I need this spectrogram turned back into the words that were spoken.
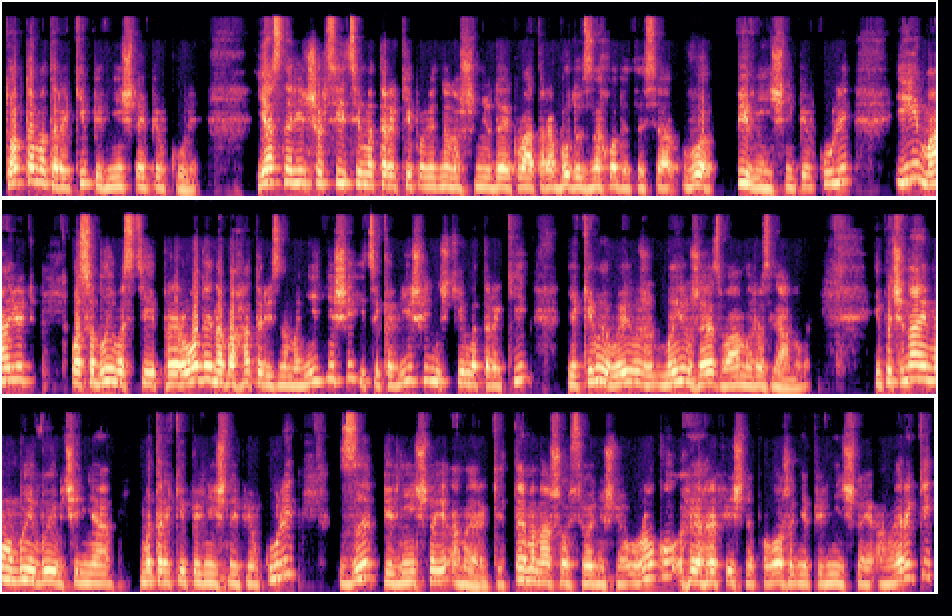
тобто материки Північної півкулі. Ясна річ, що всі ці материки по відношенню до екватора будуть знаходитися в північній півкулі і мають особливості природи набагато різноманітніші і цікавіші, ніж ті материки, які ми вже, ми вже з вами розглянули. І починаємо ми вивчення материків Північної півкулі з Північної Америки. Тема нашого сьогоднішнього уроку географічне положення Північної Америки,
